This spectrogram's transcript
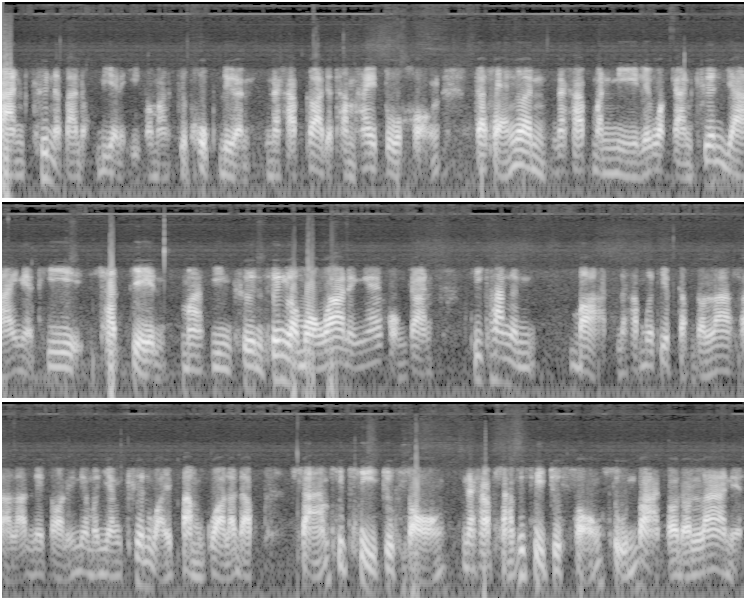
การขึ้นอัตราดอกเบี้ยอีกประมาณเกือบหกเดือนนะครับ ก็อาจจะทำให้ตัวของกระแสเงินนะครับ มันมีเรียกว่าการเคลื่อนย้ายเนี่ยที่ชัดเจนมากยิ่งขึ้น ซึ่งเรามองว่าในแง่ของการที่ค่าเงินบาทนะครับ เมื่อเทียบกับดอลลาร์สหรัฐในตอนนี้เนี่ยมันยังเคลื่อนไหวต่ำกว่าระดับ 34.2 นะครับ 34.20 บาทต่อดอลลาร์เนี่ย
